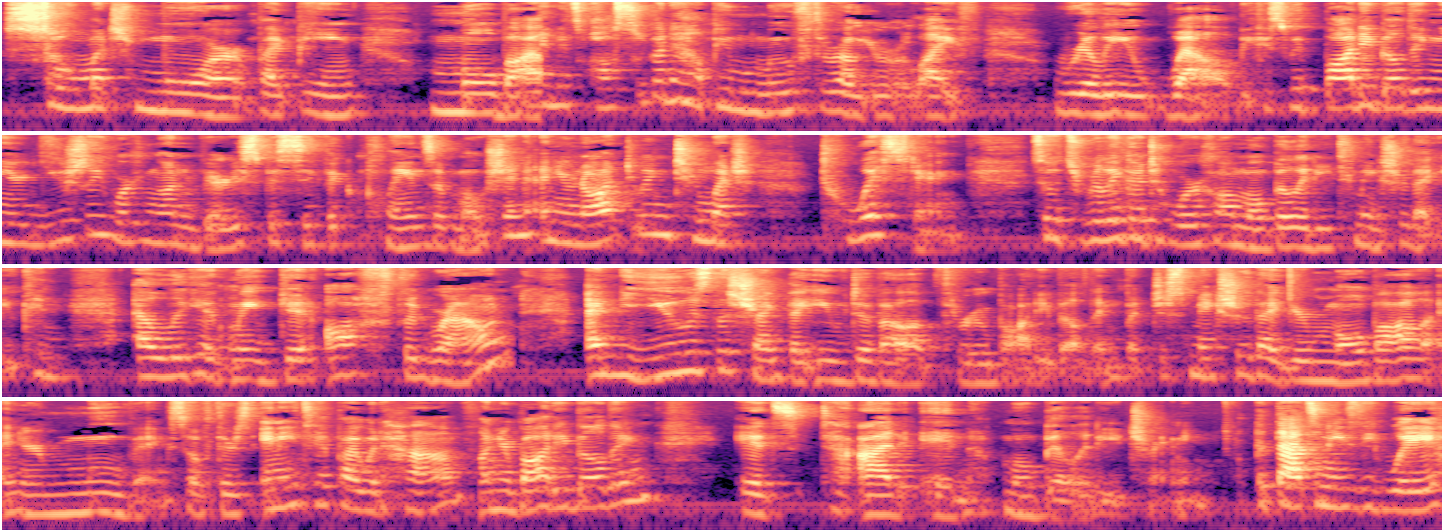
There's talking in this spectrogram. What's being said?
so much more by being mobile. And it's also going to help you move throughout your life really well because with bodybuilding, you're usually working on very specific planes of motion and you're not doing too much twisting. So it's really good to work on mobility to make sure that you can elegantly get off the ground and use the strength that you've developed through bodybuilding. But just make sure that you're mobile and you're moving. So if there's any tip I would have on your bodybuilding, it's to add in mobility training. But that's an easy way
